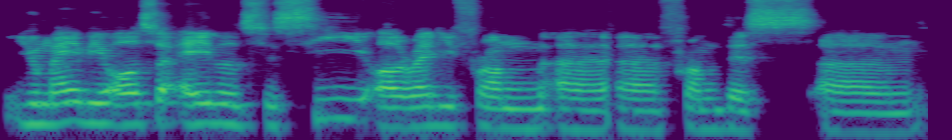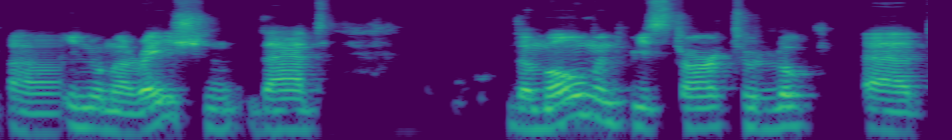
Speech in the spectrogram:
you may be also able to see already from, uh, uh, from this um, uh, enumeration that the moment we start to look at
